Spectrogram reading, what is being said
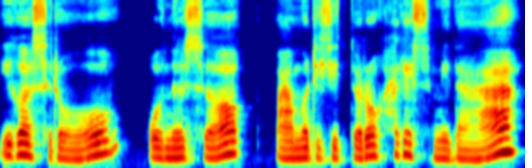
이것으로 오늘 수업 마무리 짓도록 하겠습니다.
